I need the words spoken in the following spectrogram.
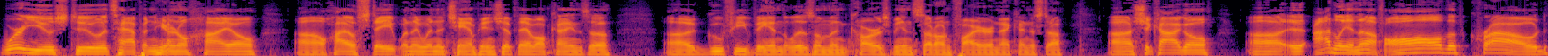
we're used to it's happened here in Ohio, uh, Ohio State when they win the championship. They have all kinds of uh, goofy vandalism and cars being set on fire and that kind of stuff. Uh, Chicago, uh, oddly enough, all the crowd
